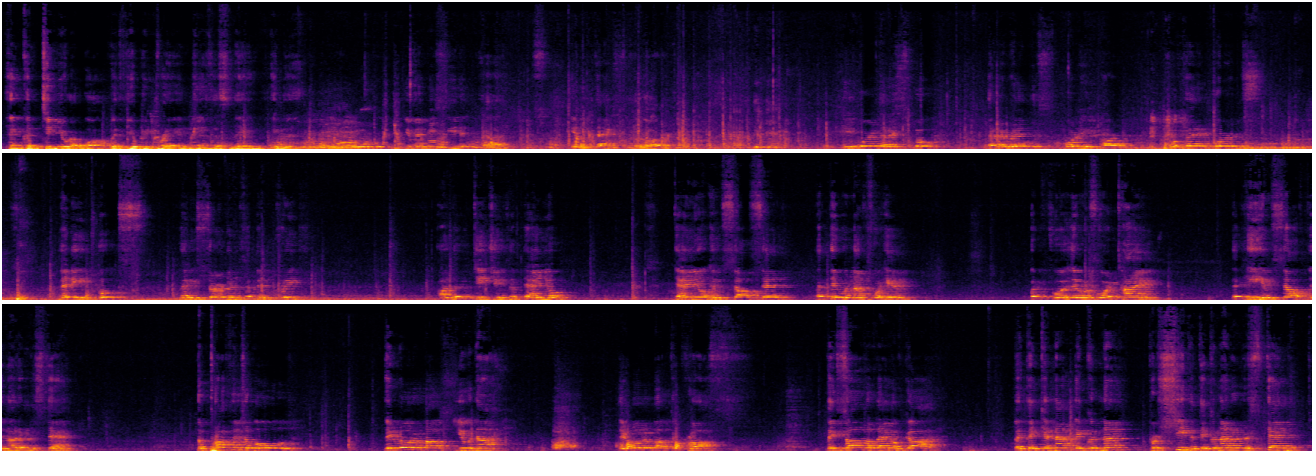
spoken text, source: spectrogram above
and continue our walk with you. We pray in Jesus' name. Amen. You may be seated. Uh, giving thanks to the Lord. The word that I spoke, that I read this morning are prophetic words. Many books many sermons have been preached on the teachings of Daniel. Daniel himself said that they were not for him, but for they were for a time that he himself did not understand. The prophets of old, they wrote about you and I. They wrote about the cross. They saw the Lamb of God but they cannot, they could not perceive it, they could not understand it.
